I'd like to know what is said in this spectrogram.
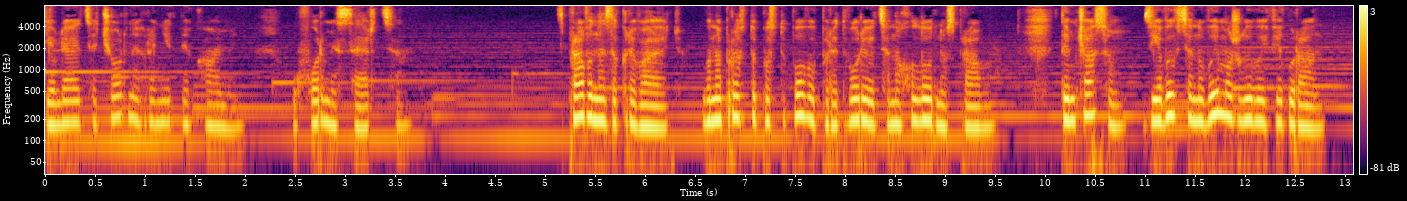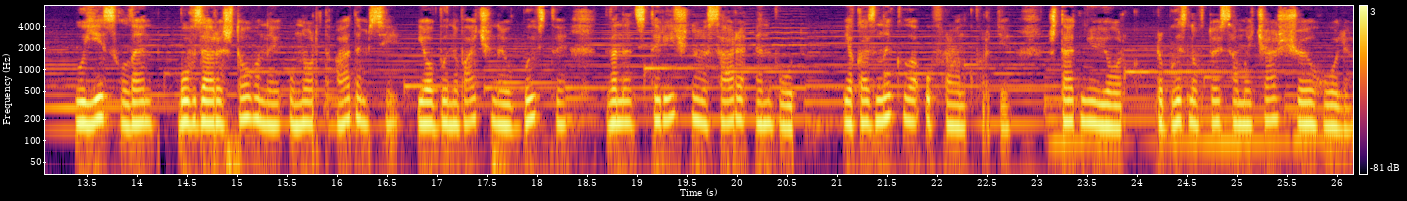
з'являється чорний гранітний камінь у формі серця. Справу не закривають, вона просто поступово перетворюється на холодну справу. Тим часом з'явився новий можливий фігурант. Луїс Ленд був заарештований у Норт Адамсі і обвинувачений у вбивстві 12-річної Сари Енвуд, яка зникла у Франкфурті, штат Нью-Йорк, приблизно в той самий час, що й Голя.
